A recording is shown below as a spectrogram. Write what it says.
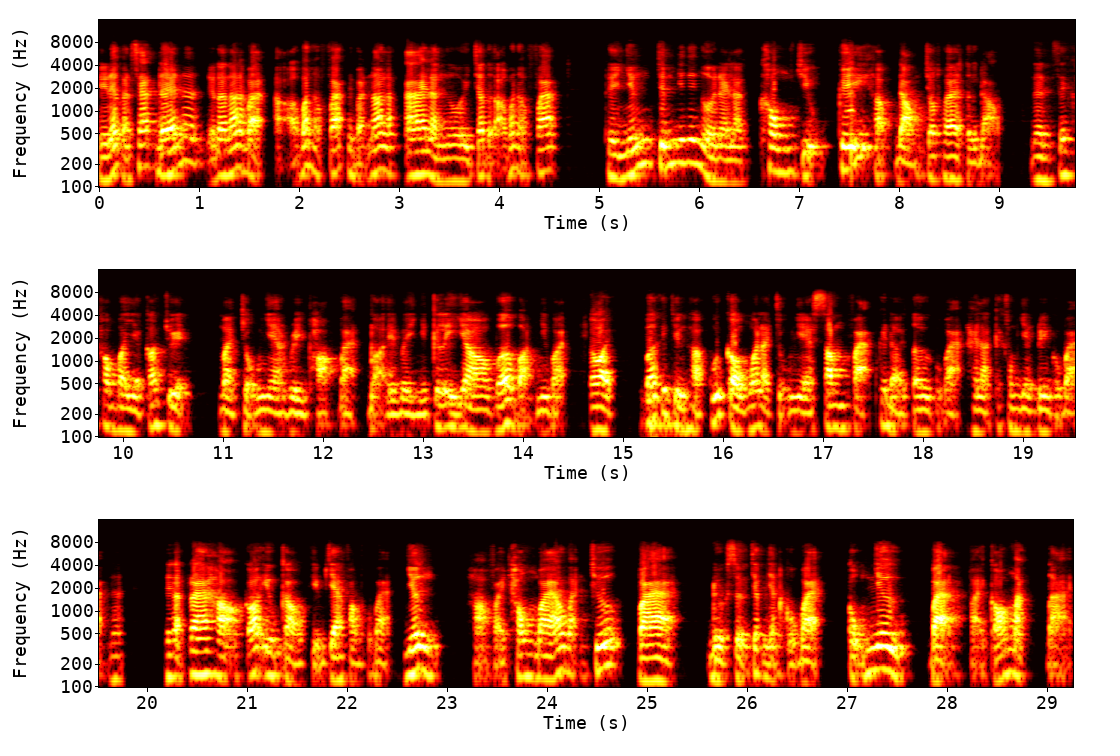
Thì nếu cảnh sát đến á, người ta nói là bạn ở bất hợp pháp thì bạn nói là ai là người cho tôi ở bất hợp pháp? Thì những chính những cái người này là không chịu ký hợp đồng cho thuê tự động nên sẽ không bao giờ có chuyện mà chủ nhà report bạn bởi vì những cái lý do vớ vẩn như vậy. Rồi với cái trường hợp cuối cùng là chủ nhà xâm phạm cái đời tư của bạn hay là cái không gian riêng của bạn đó, thì thật ra họ có yêu cầu kiểm tra phòng của bạn nhưng họ phải thông báo bạn trước và được sự chấp nhận của bạn, cũng như bạn phải có mặt tại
